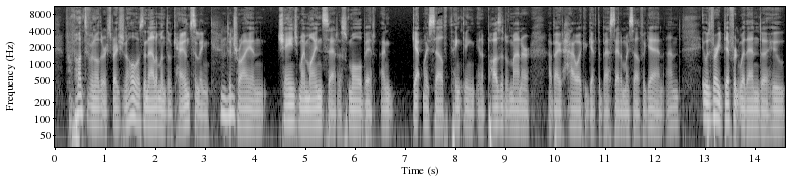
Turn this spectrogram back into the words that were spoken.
for want of another expression almost an element of counseling mm-hmm. to try and change my mindset a small bit and get myself thinking in a positive manner about how I could get the best out of myself again. And it was very different with Enda, who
